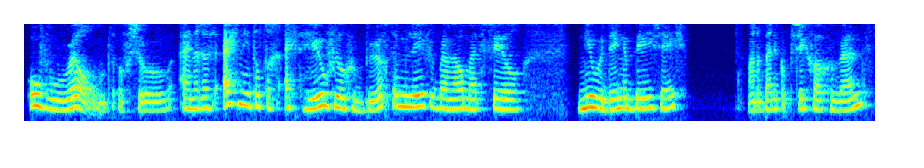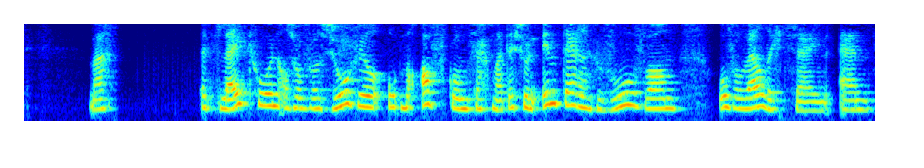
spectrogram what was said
overwhelmed of zo. En er is echt niet dat er echt heel veel gebeurt in mijn leven. Ik ben wel met veel nieuwe dingen bezig. Maar daar ben ik op zich wel gewend. Maar het lijkt gewoon alsof er zoveel op me afkomt, zeg maar. Het is zo'n intern gevoel van overweldigd zijn. En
